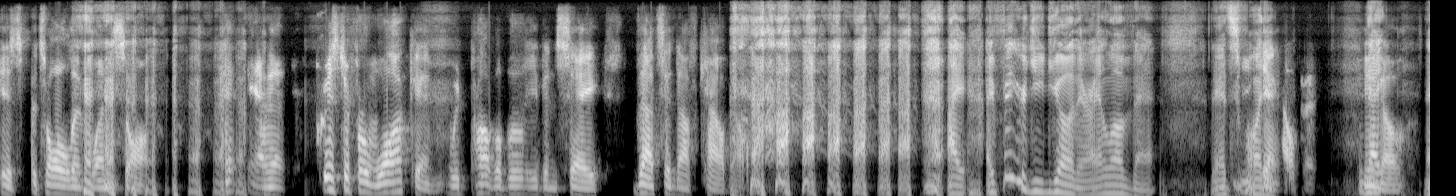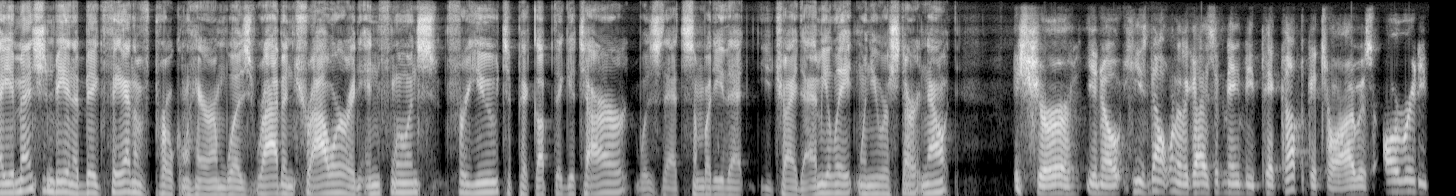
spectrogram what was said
It's it's all in one song, and uh, Christopher Walken would probably even say that's enough cowbell. I I figured you'd go there. I love that. That's funny. You can't help it. You now, know. Now you mentioned being a big fan of Procol Harum. Was Robin Trower an influence for you to pick up the guitar? Was that somebody that you tried to emulate when you were starting out? Sure. You know, he's not one of the guys that made me pick up guitar. I was already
